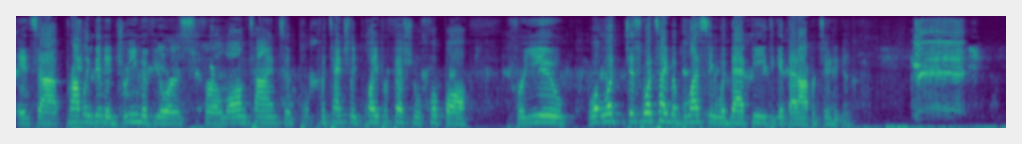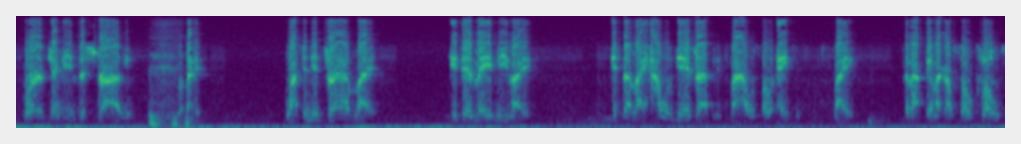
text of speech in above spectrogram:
it's uh, probably been a dream of yours for a long time to p- potentially play professional football. For you, what what just what type of blessing would that be to get that opportunity? Man, words can't even describe it. like, watching this draft, like it just made me like it felt like I was getting drafted. Like I was so anxious, like because I feel like I'm so close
